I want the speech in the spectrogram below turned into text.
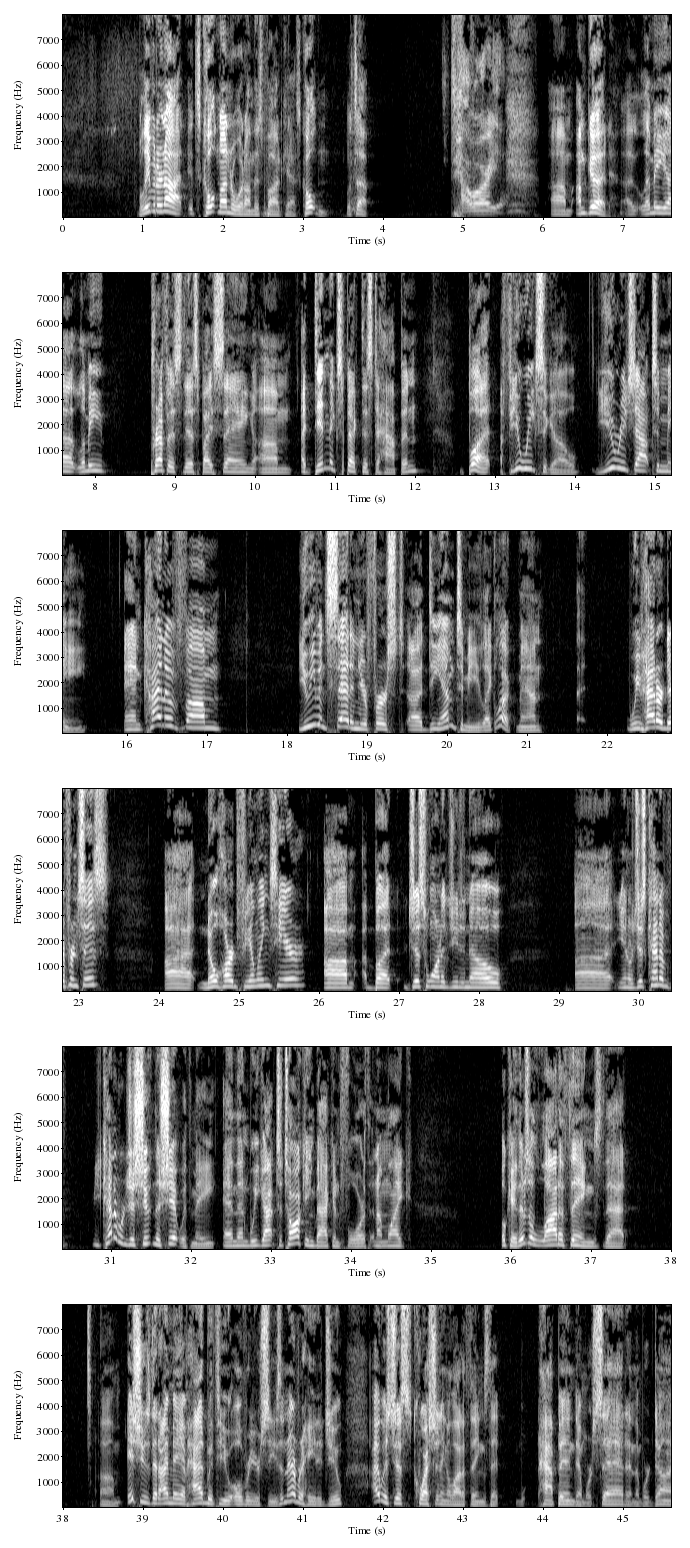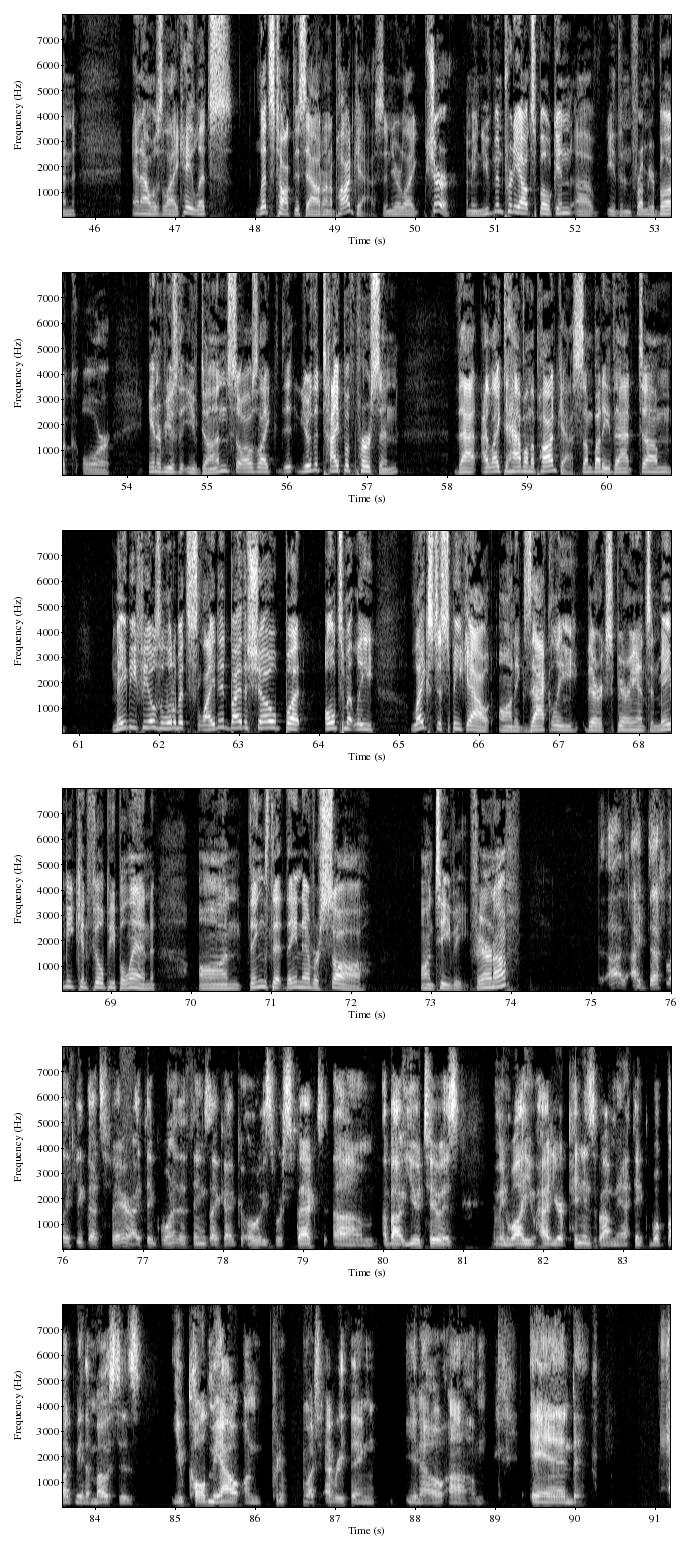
Believe it or not, it's Colton Underwood on this podcast. Colton, what's up? How are you? Um, I'm good. Uh, let me uh, let me preface this by saying um, I didn't expect this to happen, but a few weeks ago you reached out to me and kind of um, you even said in your first uh, DM to me like, "Look, man, we've had our differences. Uh, no hard feelings here, um, but just wanted you to know, uh, you know, just kind of you kind of were just shooting the shit with me, and then we got to talking back and forth, and I'm like." okay, there's a lot of things that um, issues that I may have had with you over your season. I never hated you. I was just questioning a lot of things that happened and were said and then were done. And I was like, hey, let's let's talk this out on a podcast. And you're like, sure. I mean, you've been pretty outspoken, uh, either from your book or interviews that you've done. So I was like, you're the type of person that I like to have on the podcast. Somebody that um, maybe feels a little bit slighted by the show, but ultimately likes to speak out on exactly their experience and maybe can fill people in on things that they never saw on TV. Fair enough? I, definitely think that's fair. I think one of the things like I always respect um, about you too is, I mean, while you had your opinions about me, I think what bugged me the most is you called me out on pretty much everything, you know, um, and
